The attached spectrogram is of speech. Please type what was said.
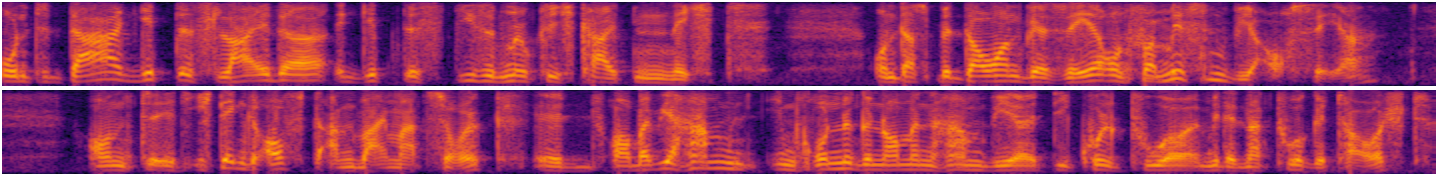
Und da gibt es leider, gibt es diese Möglichkeiten nicht. Und das bedauern wir sehr und vermissen wir auch sehr. Und äh, ich denke oft an Weimar zurück. Äh, aber wir haben im Grunde genommen haben wir die Kultur mit der Natur getauscht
